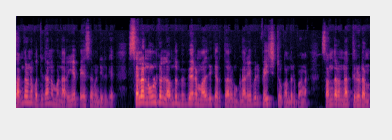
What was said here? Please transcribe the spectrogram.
சந்திரனை பற்றி தான் நம்ம நிறைய பேச வேண்டியிருக்கு. சில நூல்களில் வந்து வெவ்வேறு மாதிரி கருத்தாக இருக்கும். இப்போ நிறைய பேர் பேசிட்டு உட்காந்துருப்பாங்க சந்திரன்னா திருடன்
